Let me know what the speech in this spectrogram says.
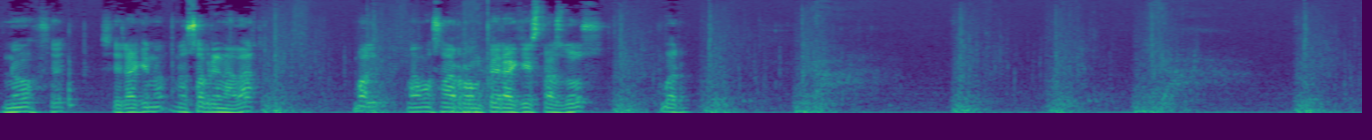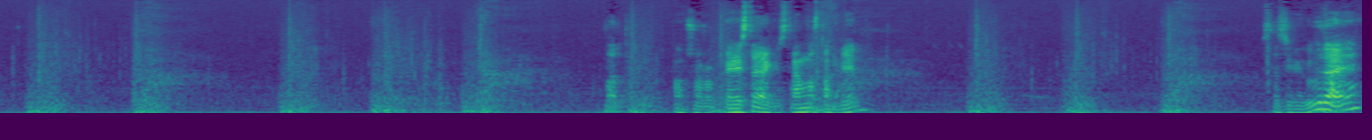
No sé. ¿Será que no, no sabré nadar? Vale, vamos a romper aquí estas dos. Bueno. Vale, vamos a romper esta ya que estamos también. Esta sí que dura, ¿eh?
